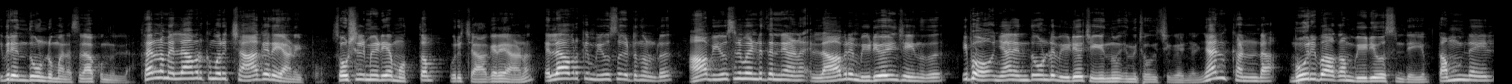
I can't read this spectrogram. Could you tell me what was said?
ഇവരെന്തുകൊണ്ട് മനസ്സിലാക്കുന്നില്ല. കാരണം എല്ലാവർക്കും ഒരു ചാകരയാണ് ഇപ്പോൾ. സോഷ്യൽ മീഡിയ മൊത്തം ഒരു ചാകരയാണ്. എല്ലാവർക്കും വ്യൂസ് കിട്ടുന്നുണ്ട്. ആ വ്യൂസിന് വേണ്ടി തന്നെയാണ് എല്ലാവരും വീഡിയോയും ചെയ്യുന്നത്. ഇപ്പോൾ ഞാൻ എന്തുകൊണ്ട് വീഡിയോ ചെയ്യുന്നു എന്ന് ചോദിച്ചു കഴിഞ്ഞാൽ ഞാൻ കണ്ട ഭൂരിഭാഗം വീഡിയോസിന്റെയും തംനയിൽ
